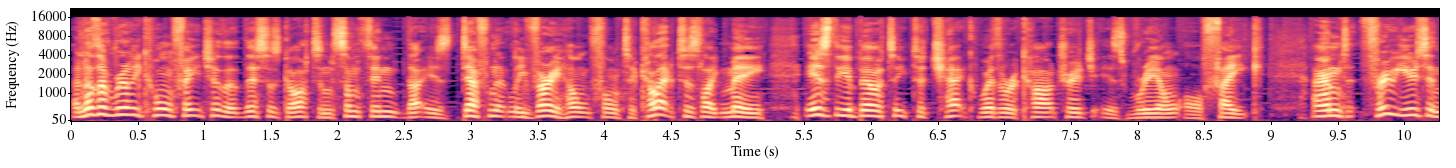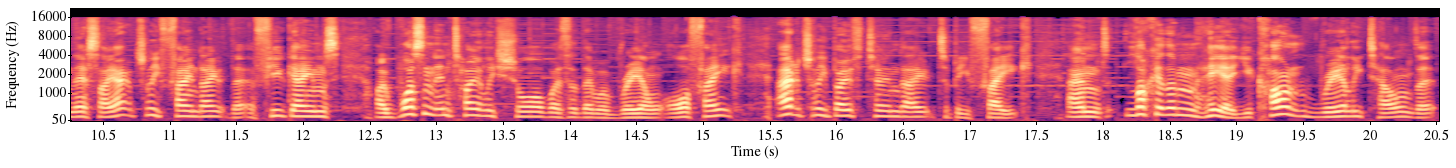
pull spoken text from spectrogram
Another really cool feature that this has got, and something that is definitely very helpful to collectors like me, is the ability to check whether a cartridge is real or fake. And through using this, I actually found out that a few games I wasn't entirely sure whether they were real or fake, actually both turned out to be fake. And look at them here, you can't really tell that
